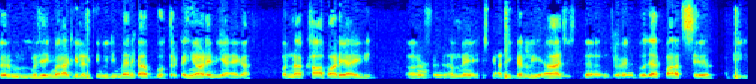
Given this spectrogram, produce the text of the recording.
फिर मुझे एक मराठी लड़की मिली मैंने कहा गोत्र कहीं आड़े नहीं आएगा और ना खाप आड़े आएगी। और। फिर हमने शादी कर ली। आज जो है 2005 से अभी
